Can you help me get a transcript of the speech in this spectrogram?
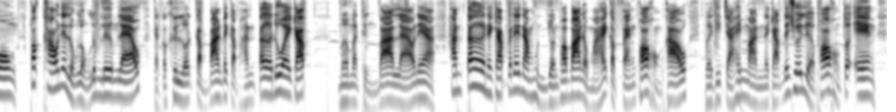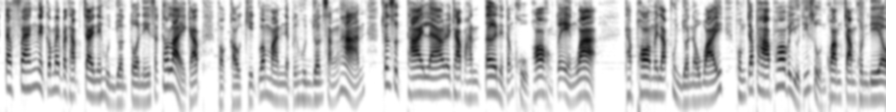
งงๆ เพราะเขาเนี่ยหลงหลงลืมลืมๆแล้ว แต่ก็ขึ้นรถกลับบ้านไปกับฮันเตอร์ด้วยครับเมื่อมาถึงบ้านแล้วเนี่ยฮันเตอร์นะครับก็ได้นำหุ่นยนต์พ่อบ้านออกมาให้กับแฟงพ่อของเขา เพื่อที่จะให้มันนะครับได้ช่วยเหลือพ่อของตัวเอง แต่แฟงเนี่ยก็ไม่ประทับใจในหุ่นยนต์ตัวนี้สักเท่าไหร่ครับเพราะเขาคิดว่ามันเนี่ยเป็นหุ่นยนต์สังหาร จนสุดท้ายแล้วนะครับฮันเตอร์เนี่ยต้องขู่พ่อของตัวเองว่า ถ้าพ่อไม่รับหุ่นยนต์เอาไว้ ผมจะพาพ่อไปอยู่ที่ศูนย์ความจำคนเดียว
